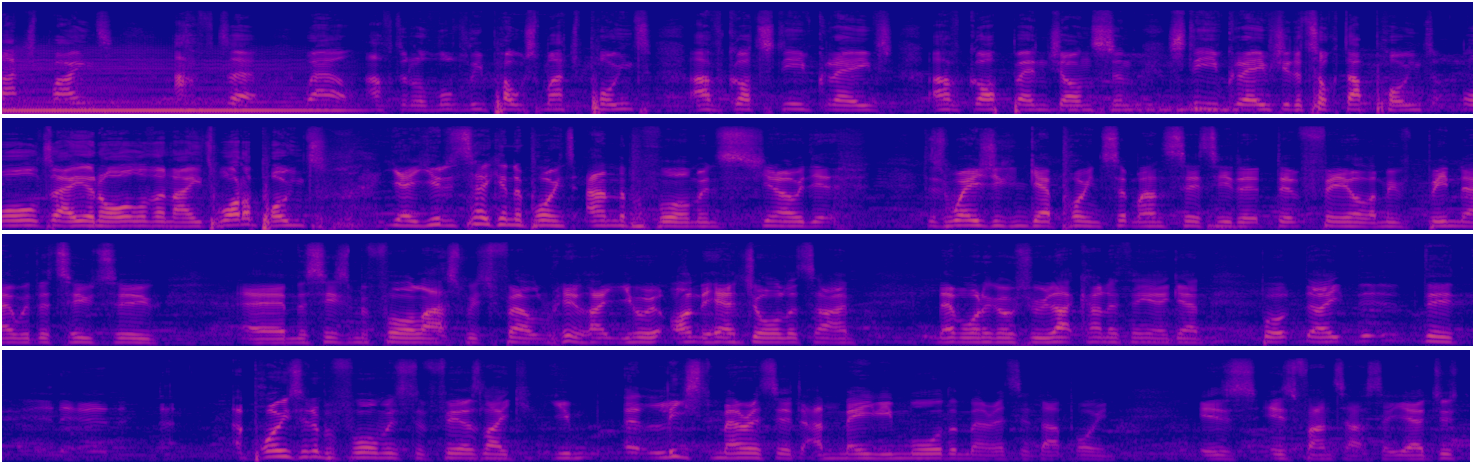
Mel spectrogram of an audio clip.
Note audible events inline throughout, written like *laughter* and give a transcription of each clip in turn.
post-match pint after, well, after a lovely post-match point. I've got Steve Graves, I've got Ben Johnson. Steve Graves, you'd have took that point all day and all of the night. What a point. Yeah, you'd have taken the point and the performance. You know, there's ways you can get points at Man City that, that feel, I mean, we've been there with the 2-2 um, the season before last, which felt *laughs* really like you were on the edge all the time. Never want to go through that kind of thing again. But like the, the, a point in a performance that feels like you at least merited and maybe more than merited that point is is fantastic. Yeah, just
